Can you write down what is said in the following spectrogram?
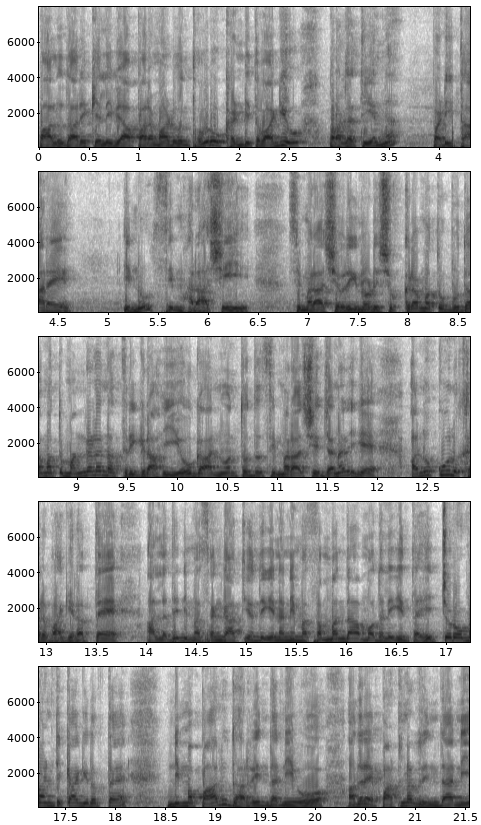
ಪಾಲುದಾರಿಕೆಯಲ್ಲಿ ವ್ಯಾಪಾರ ಮಾಡುವಂಥವರು ಖಂಡಿತವಾಗಿಯೂ ಪ್ರಗತಿಯನ್ನು ಪಡೀತಾರೆ. ಇನ್ನು ಸಿಂಹರಾಶಿ. ಸಿಂಹರಾಶಿಯವರಿಗೆ ನೋಡಿ ಶುಕ್ರ ಮತ್ತು ಬುಧ ಮತ್ತು ಮಂಗಳನ ತ್ರಿಗ್ರಾಹಿ ಯೋಗ ಅನ್ನುವಂಥದ್ದು ಸಿಂಹರಾಶಿಯ ಜನರಿಗೆ ಅನುಕೂಲಕರವಾಗಿರುತ್ತೆ. ಅಲ್ಲದೆ ನಿಮ್ಮ ಸಂಗಾತಿಯೊಂದಿಗಿನ ನಿಮ್ಮ ಸಂಬಂಧ ಮೊದಲಿಗಿಂತ ಹೆಚ್ಚು ರೊಮ್ಯಾಂಟಿಕ್ ಆಗಿರುತ್ತೆ. ನಿಮ್ಮ ಪಾಲುದಾರರಿಂದ ನೀವು, ಅಂದರೆ ಪಾರ್ಟ್ನರ್ರಿಂದ ನೀ,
